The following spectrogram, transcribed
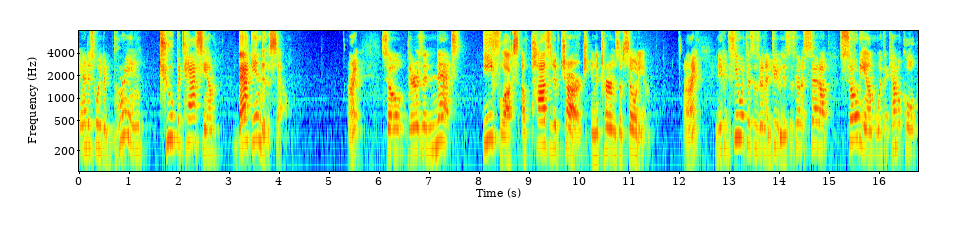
And it's going to bring two potassium back into the cell. All right? So there is a net efflux of positive charge in the terms of sodium. All right? And you can see what this is going to do. This is going to set up sodium with a chemical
